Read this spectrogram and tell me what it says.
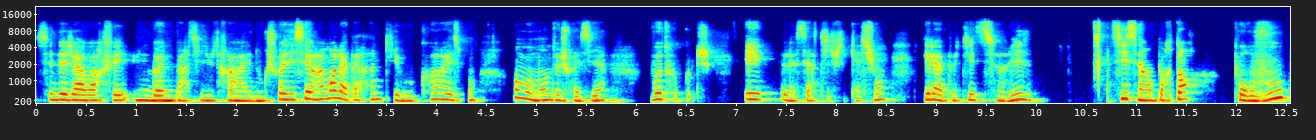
c'est déjà avoir fait une bonne partie du travail. Donc choisissez vraiment la personne qui vous correspond au moment de choisir votre coach et la certification et la petite cerise. Si c'est important pour vous,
